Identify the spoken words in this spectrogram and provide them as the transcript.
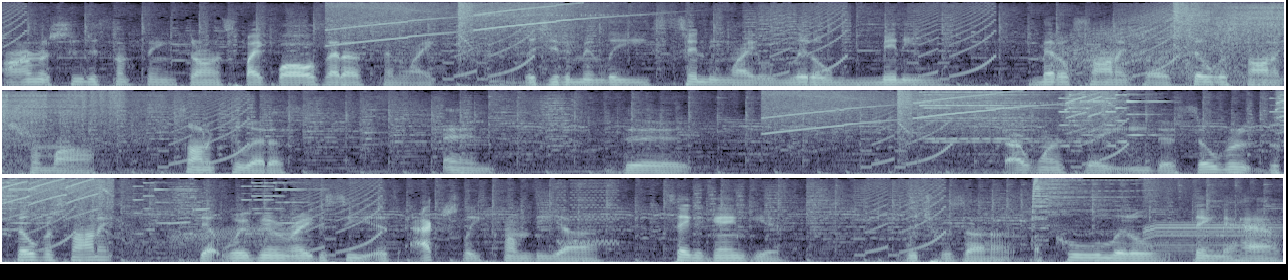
armor suit or something, throwing spike balls at us and like legitimately sending like little mini Metal Sonic or Silver Sonics from uh, Sonic 2 at us. And the I want to say either Silver the Silver Sonic that we're getting ready to see is actually from the uh, Sega Game Gear, which was uh, a cool little thing to have.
